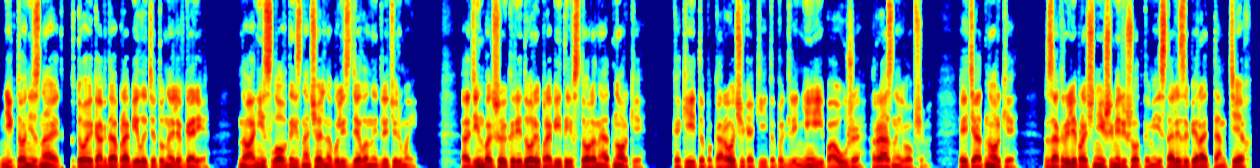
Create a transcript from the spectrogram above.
Никто не знает, кто и когда пробил эти туннели в горе, но они словно изначально были сделаны для тюрьмы. Один большой коридор и пробитые в стороны от норки. Какие-то покороче, какие-то подлиннее и поуже, разные в общем. Эти отнорки закрыли прочнейшими решетками и стали запирать там тех,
